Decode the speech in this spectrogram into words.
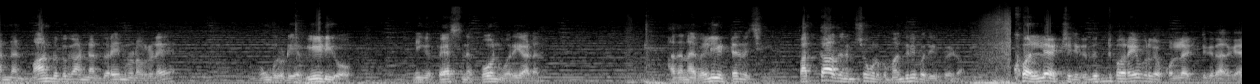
அண்ணன் மாண்புமிகு அண்ணன் துரைமுருகன் அவர்களே உங்களுடைய வீடியோ நீங்க பேசின போன் உரையாடல் அதை நான் வெளியிட்டேன்னு வச்சுங்க. பத்தாவது நிமிஷம் உங்களுக்கு மந்திரி பதவி போயிடும். கொள்ளை அடிச்சிருக்கிறது துரைமுருகன் கொள்ளை அடிச்சிருக்கிறாருங்க.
